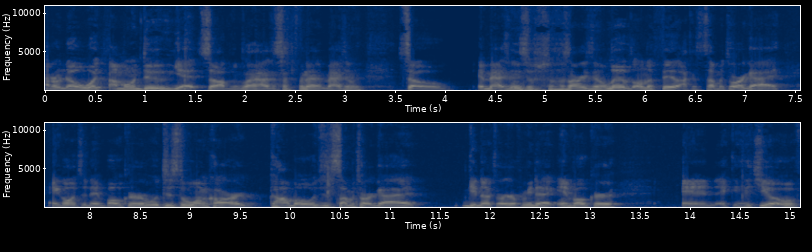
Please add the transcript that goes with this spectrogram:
I don't know what I'm gonna do yet, so I'm like, I just search for that Magileine. So imagine for some reason lives on the field. I can summon tour guide and go into the invoker with just the one card combo, with just summon tour guide, get another tour from your deck, invoker, and it can hit you up with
